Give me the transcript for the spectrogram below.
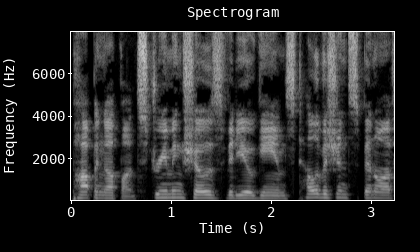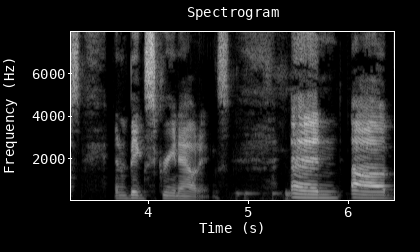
popping up on streaming shows, video games, television spin offs, and big screen outings. And uh,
